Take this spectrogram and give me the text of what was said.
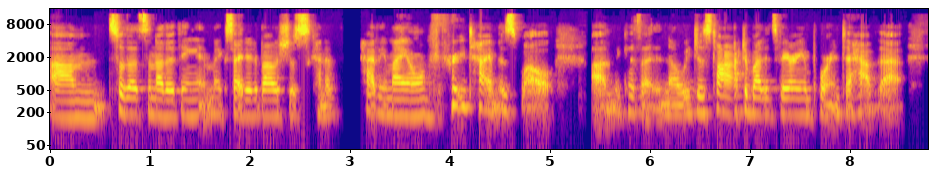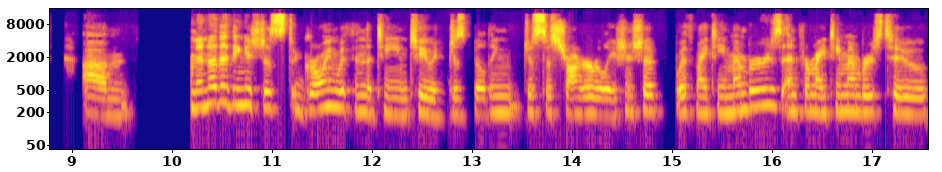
um, so that's another thing i'm excited about is just kind of having my own free time as well. Um, because I know we just talked about it's very important to have that. Um, and another thing is just growing within the team too, just building just a stronger relationship with my team members and for my team members to,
